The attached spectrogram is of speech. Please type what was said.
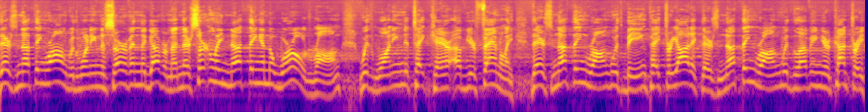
There's nothing wrong with wanting to serve in the government. There's certainly nothing in the world wrong with wanting to take care of your family. There's nothing wrong with being patriotic. There's nothing wrong with loving your country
